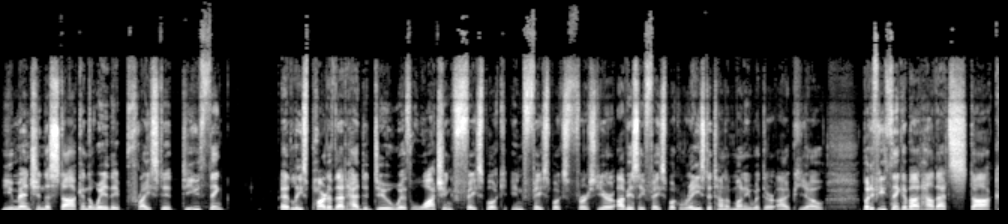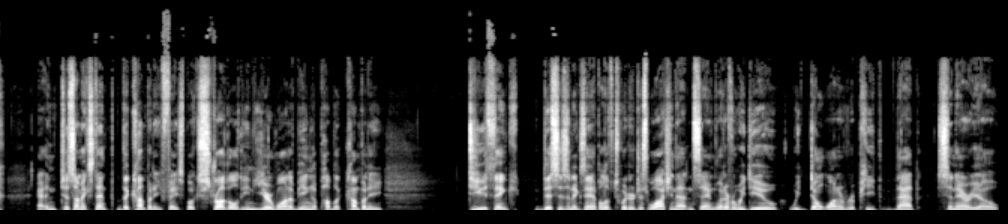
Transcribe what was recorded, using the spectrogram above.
You mentioned the stock and the way they priced it. Do you think at least part of that had to do with watching Facebook in Facebook's first year. Obviously, Facebook raised a ton of money with their IPO. But if you think about how that stock, and to some extent the company, Facebook, struggled in year one of being a public company, do you think this is an example of Twitter just watching that and saying, whatever we do, we don't want to repeat that scenario,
